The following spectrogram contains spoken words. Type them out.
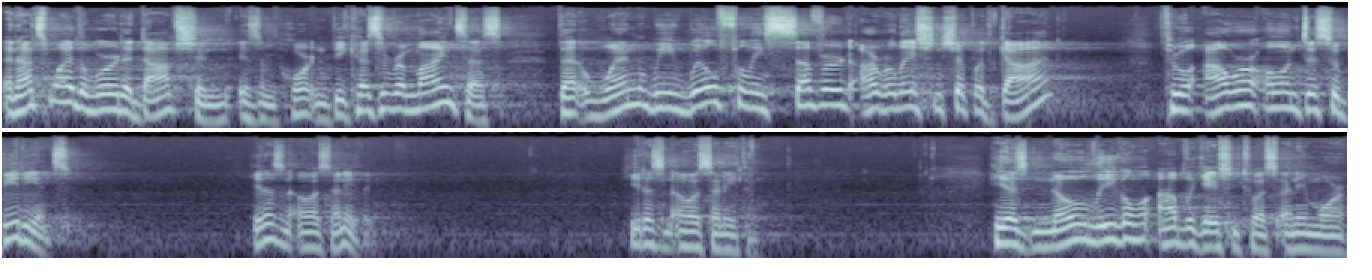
And that's why the word adoption is important because it reminds us that when we willfully severed our relationship with God through our own disobedience, He doesn't owe us anything. He doesn't owe us anything. He has no legal obligation to us anymore.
